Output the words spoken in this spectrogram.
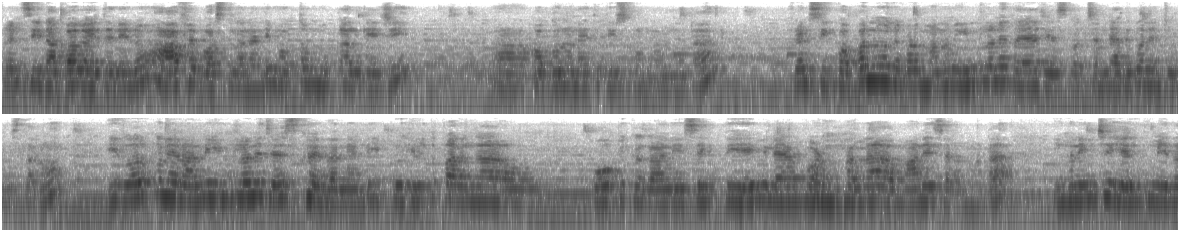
ఫ్రెండ్స్ ఈ డబ్బాలో అయితే నేను హాఫే పోస్తున్నానండి. మొత్తం ముక్కాలు కేజీ కొబ్బరి నూనె అయితే తీసుకుంటున్నాను అనమాట ఫ్రెండ్స్ ఈ కొబ్బరి నూనె కూడా మనం ఇంట్లోనే తయారు చేసుకోవచ్చండి. అది కూడా నేను చూపిస్తాను. ఇదివరకు నేను అన్ని ఇంట్లోనే చేసుకునేదాన్ని అండి. ఇప్పుడు హెల్త్ పరంగా ఓపిక కానీ శక్తి ఏమీ లేకపోవడం వల్ల మానేశారనమాట ఇంక నుంచి హెల్త్ మీద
